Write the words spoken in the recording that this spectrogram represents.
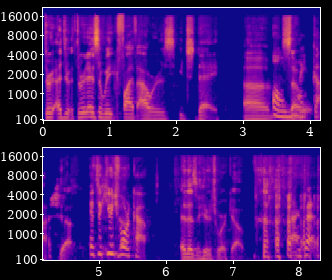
Three I do 3 days a week, 5 hours each day. Um Oh so, my gosh. Yeah. It's a huge yeah. workout. It is a huge workout. I bet.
